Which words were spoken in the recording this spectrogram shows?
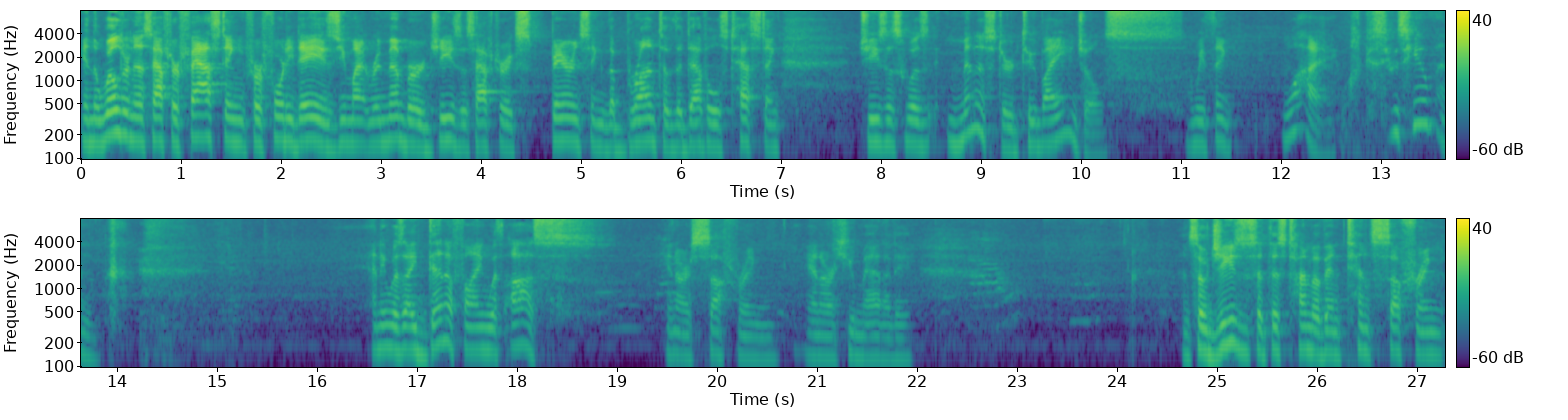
In the wilderness, after fasting for 40 days, you might remember Jesus, after experiencing the brunt of the devil's testing, Jesus was ministered to by angels. And we think, why? Well, because he was human. and he was identifying with us in our suffering and our humanity. And so, Jesus, at this time of intense suffering,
